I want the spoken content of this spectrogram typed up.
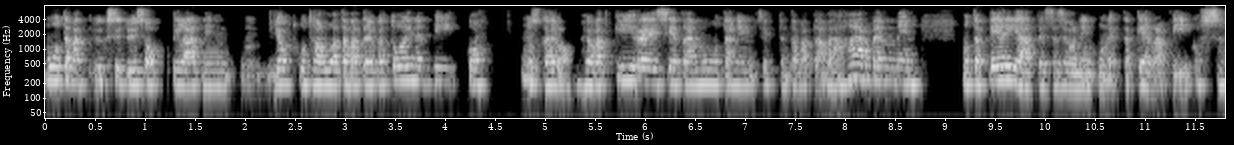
muutamat yksityisoppilaat, niin jotkut haluaa tavata joka toinen viikko. Koska he, he ovat kiireisiä tai muuta, niin sitten tavataan vähän harvemmin. Mutta periaatteessa se on niin kuin, että kerran viikossa.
